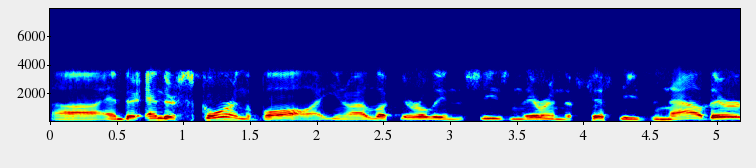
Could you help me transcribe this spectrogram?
uh, and they're and they're scoring the ball. I, you know, I looked early in the season; they were in the 50s, and now they're,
